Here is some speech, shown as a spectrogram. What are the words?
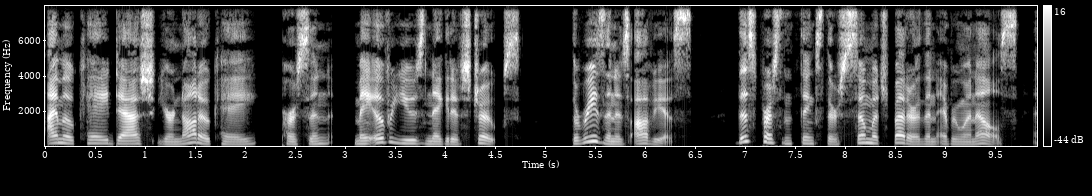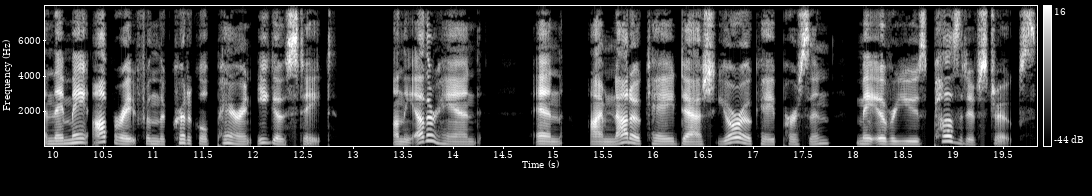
I'm okay dash you're not okay person may overuse negative strokes. The reason is obvious. This person thinks they're so much better than everyone else, and they may operate from the critical parent ego state. On the other hand, an I'm not okay dash you're okay person may overuse positive strokes.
